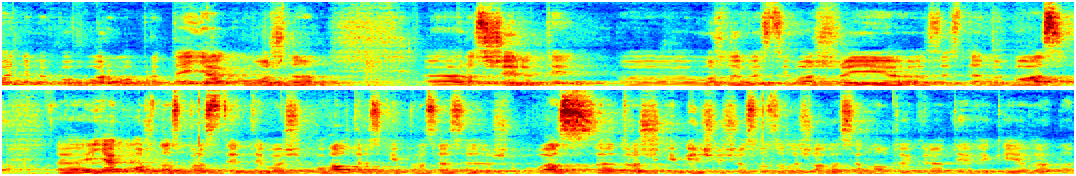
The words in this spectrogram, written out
Сьогодні ми поговоримо про те, як можна е, розширити е, можливості вашої е, системи баз, як можна спростити ваші бухгалтерські процеси, щоб у вас трошки більше часу залишалося на той креатив, який Олена,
